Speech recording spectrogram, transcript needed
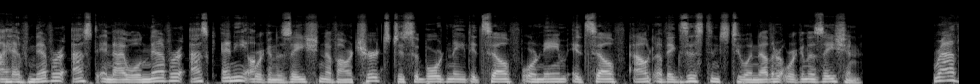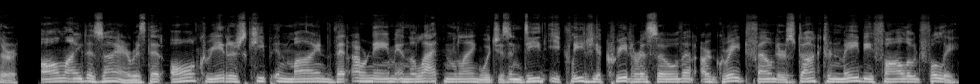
I have never asked and I will never ask any organization of our church to subordinate itself or name itself out of existence to another organization. Rather, all I desire is that all creators keep in mind that our name in the Latin language is indeed Ecclesia Creatoris so that our great founder's doctrine may be followed fully.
